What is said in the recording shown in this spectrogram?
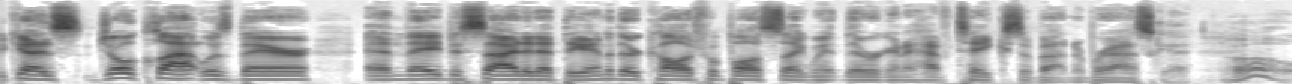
Because Joel Klatt was there, and they decided at the end of their college football segment they were going to have takes about Nebraska. Oh.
